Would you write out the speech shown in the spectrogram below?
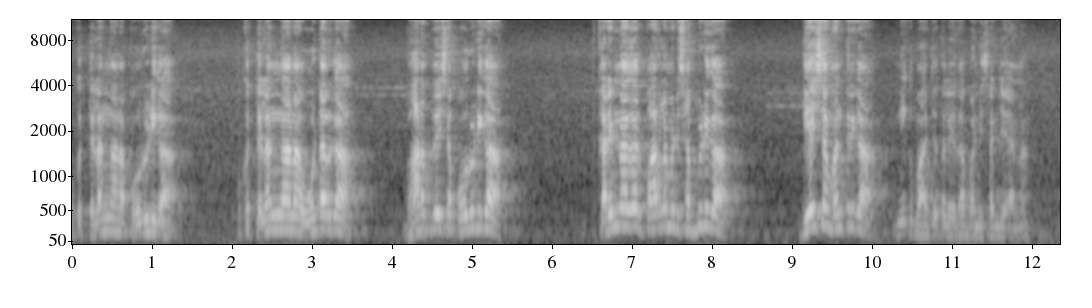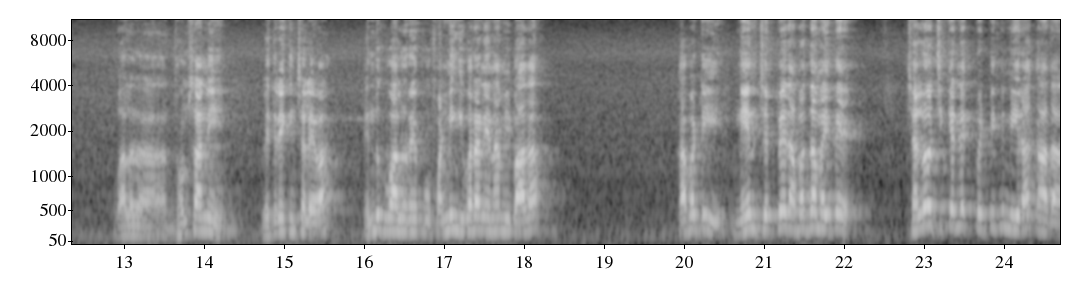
ఒక తెలంగాణ పౌరుడిగా ఒక తెలంగాణ ఓటర్గా భారతదేశ పౌరుడిగా కరీంనగర్ పార్లమెంట్ సభ్యుడిగా దేశ మంత్రిగా నీకు బాధ్యత లేదా బండి సంజయ్ అన్న? వాళ్ళ ధ్వంసాన్ని వ్యతిరేకించలేవా? ఎందుకు వాళ్ళు రేపు ఫండింగ్ ఇవ్వరనేనా మీ బాధ? కాబట్టి నేను చెప్పేది అబద్ధమైతే చలో చికెన్ నెక్ పెట్టింది మీరా కాదా?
